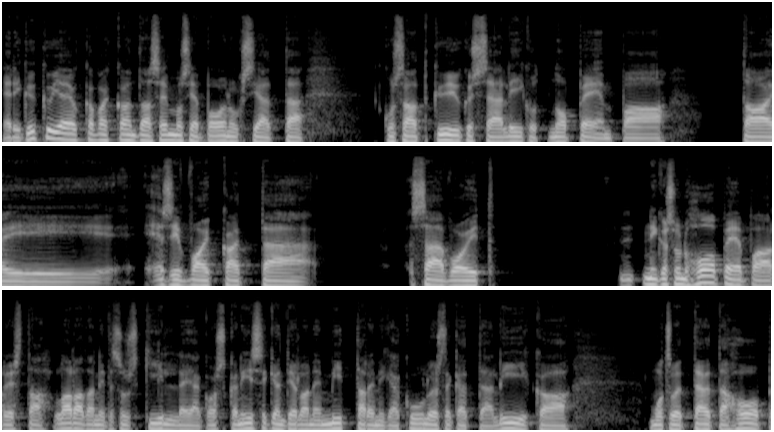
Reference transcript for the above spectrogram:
eri kykyjä, jotka vaikka antaa semmoisia bonuksia, että kun sä oot kyykyssä ja liikut nopeampaa, tai esim. vaikka, että sä voit niin sun HP-paarista ladata niitä sun skillejä, koska niissäkin on tietynlainen mittari, mikä kuuluu, jos käyttää liikaa, mutta sä voit täyttää HP,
